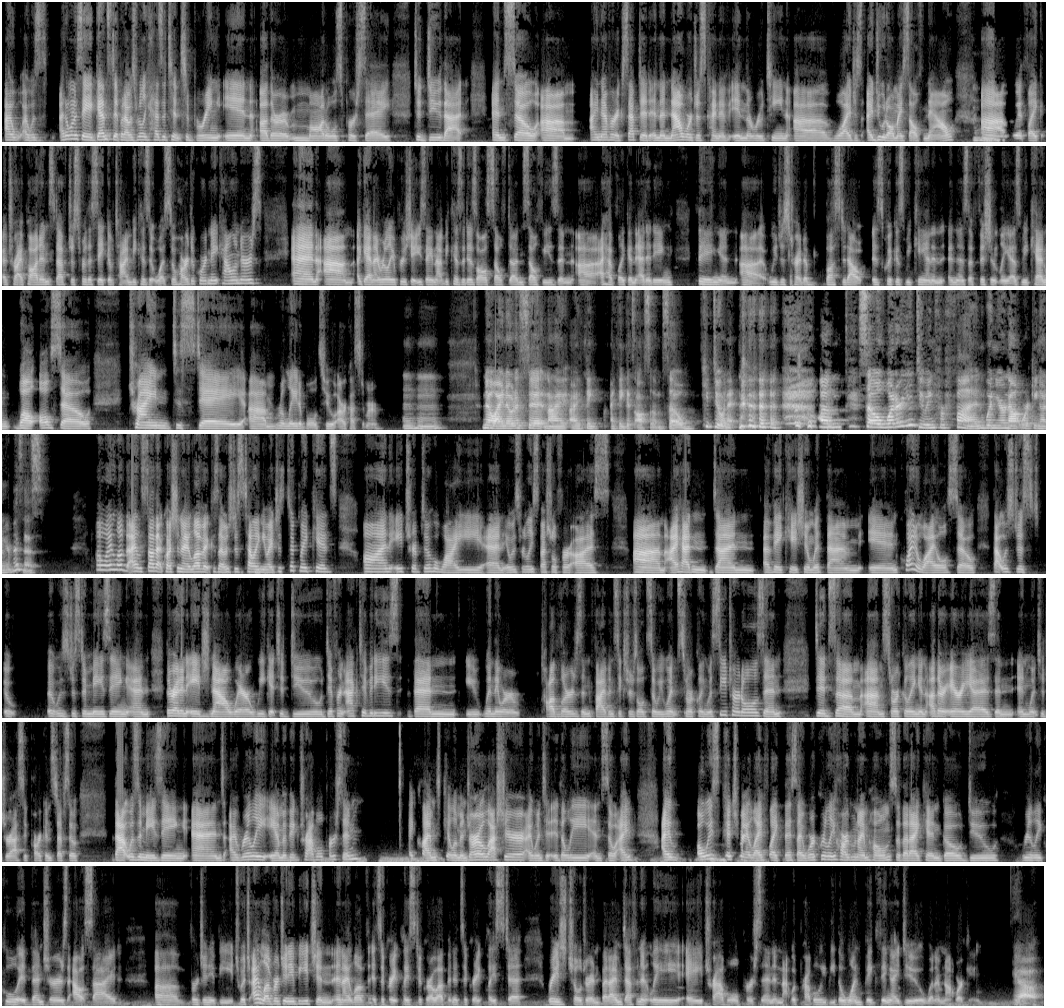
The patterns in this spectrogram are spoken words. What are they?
I, I was I don't want to say against it, but I was really hesitant to bring in other models per se to do that. And so um, I never accepted. And then now we're just kind of in the routine of, well, I just, I do it all myself now mm-hmm. uh, with like a tripod and stuff just for the sake of time because it was so hard to coordinate calendars. And um, again, I really appreciate you saying that because it is all self done selfies. And uh, I have like an editing thing and uh, we just try to bust it out as quick as we can and, and as efficiently as we can while also trying to stay um, relatable to our customer mm-hmm. no i noticed it and i i think i think it's awesome so keep doing it um, so what are you doing for fun when you're not working on your business Oh, I love that. I saw that question. I love it because I was just telling you, I just took my kids on a trip to Hawaii and it was really special for us. Um, I hadn't done a vacation with them in quite a while. So that was just, it, it was just amazing. And they're at an age now where we get to do different activities than when they were toddlers and five and six years old. So we went snorkeling with sea turtles and did some um, snorkeling in other areas and and went to Jurassic Park and stuff. So that was amazing. And I really am a big travel person. I climbed Kilimanjaro last year. I went to Italy, and so I I always pitch my life like this. I work really hard when I'm home so that I can go do really cool adventures outside of Virginia Beach, which I love Virginia Beach and and I love it's a great place to grow up and it's a great place to raise children, but I'm definitely a travel person and that would probably be the one big thing I do when I'm not working. Yeah.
